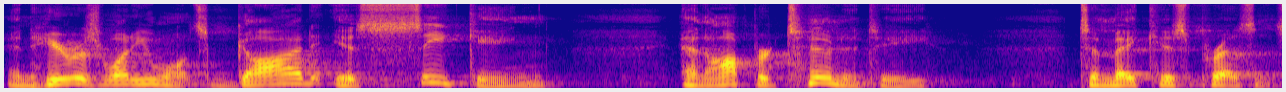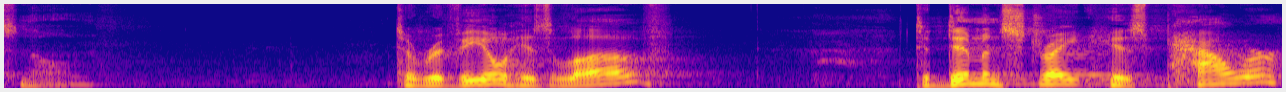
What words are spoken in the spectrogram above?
And here is what He wants God is seeking an opportunity to make His presence known, to reveal His love to demonstrate his power,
